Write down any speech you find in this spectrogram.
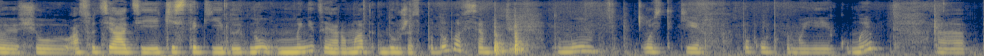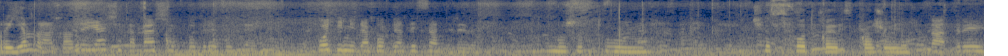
е, що асоціації якісь такі йдуть. Ну, мені цей аромат дуже сподобався. Тому ось такі покупки моєї куми. Е, Приємно Так, така. Три ящика перших по 39. Потім іде по 50 гривень. Може, тону. Зараз сфоткаю, покажу їй. Так, три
